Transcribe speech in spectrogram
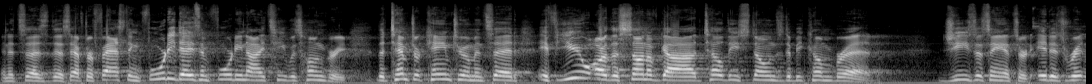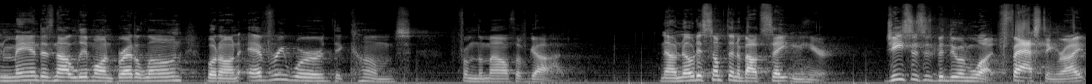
And it says this After fasting 40 days and 40 nights, he was hungry. The tempter came to him and said, If you are the Son of God, tell these stones to become bread. Jesus answered, It is written, Man does not live on bread alone, but on every word that comes from the mouth of God. Now, notice something about Satan here. Jesus has been doing what? Fasting, right?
